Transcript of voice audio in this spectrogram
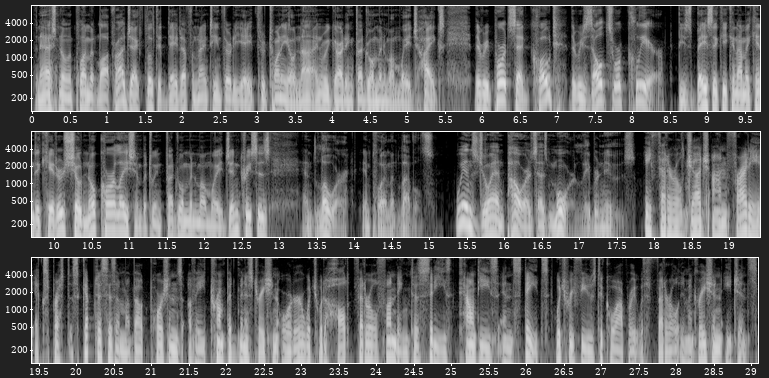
The National Employment Law Project looked at data from 1938 through 2009 regarding federal minimum wage hikes. The report said, quote, "The results were clear. These basic economic indicators showed no correlation between federal minimum wage increases and lower employment levels." WIN's Joanne Powers has more labor news. A federal judge on Friday expressed skepticism about portions of a Trump administration order which would halt federal funding to cities, counties, and states which refuse to cooperate with federal immigration agents.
